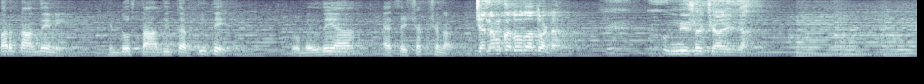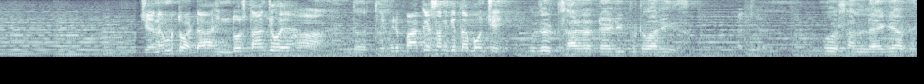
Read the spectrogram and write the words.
ਪਰਤ ਆਉਂਦੇ ਨੇ ਹਿੰਦੁਸਤਾਨ ਦੀ ਧਰਤੀ ਤੇ। ਤੋਂ ਮਿਲਦੇ ਆ ਐਸੇ ਸ਼ਖਸ ਨਾਲ। ਜਨਮ ਕਦੋਂ ਦਾ ਤੁਹਾਡਾ? 1940 ਦਾ। ਜਨਮ ਤੁਹਾਡਾ ਹਿੰਦੁਸਤਾਨ 'ਚ ਹੋਇਆ ਹਾਂ ਹਿੰਦੁਸਤਾਨ ਤੇ ਫਿਰ ਪਾਕਿਸਤਾਨ ਕਿੱਦਾਂ ਪਹੁੰਚੇ ਉਧਰ ਸਾਡਾ ਡੈਡੀ ਪਟਵਾਰੀ ਦਾ ਅੱਛਾ ਉਹ ਸਾਨੂੰ ਲੈ ਗਿਆ ਫਿਰ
